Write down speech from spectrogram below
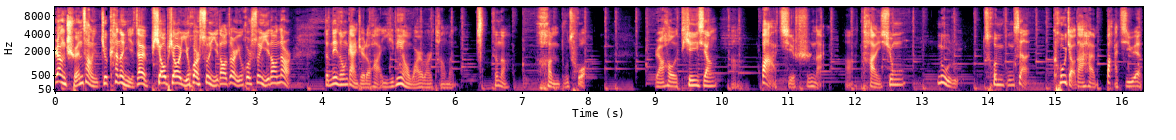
让全场就看到你在飘飘，一会儿瞬移到这儿，一会儿瞬移到那儿的那种感觉的话，一定要玩一玩唐门，真的很不错。然后天香啊，霸气师奶啊，袒胸怒乳，春风扇，抠脚大汉，霸气院。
